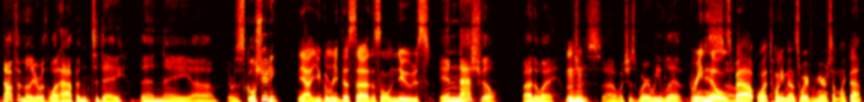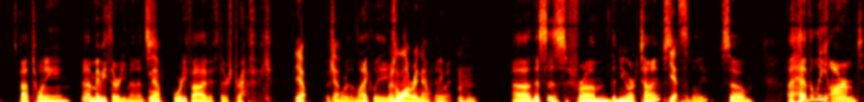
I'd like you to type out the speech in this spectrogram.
not familiar with what happened today, then a uh, there was a school shooting yeah, you can read this uh, this little news. in Nashville, by the way, which Mhm. is uh, which is where we live. Green Hills, So- about what twenty minutes away from here, something like that. It's about twenty, uh, maybe thirty minutes. Yeah. forty-five if there's traffic. Yep. which Yep. more than likely. There's a lot right now. anyway, hmm Uh, this is from the New York Times. Yes. I believe. So, a heavily armed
